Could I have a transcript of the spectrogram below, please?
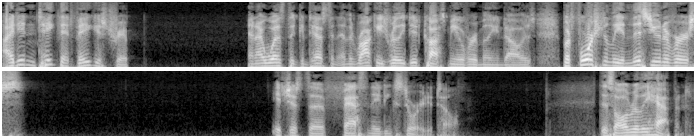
I didn't take that Vegas trip, and I was the contestant, and the Rockies really did cost me over a million dollars. But fortunately, in this universe, it's just a fascinating story to tell. This all really happened.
